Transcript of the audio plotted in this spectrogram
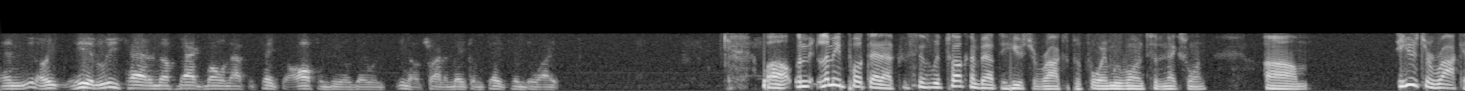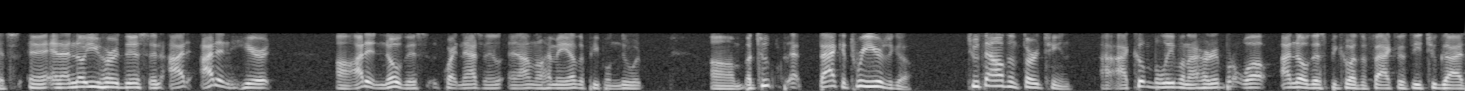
and you know he, he at least had enough backbone not to take the awful deals they were you know trying to make him take from Dwight. Well, let me let me put that out since we're talking about the Houston Rockets before we move on to the next one. Um, Houston Rockets, and, and I know you heard this, and I I didn't hear it. Uh, I didn't know this quite naturally, and I don't know how many other people knew it. Um, but two, back at three years ago, 2013, I, I couldn't believe when I heard it. But well, I know this because the fact is these two guys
